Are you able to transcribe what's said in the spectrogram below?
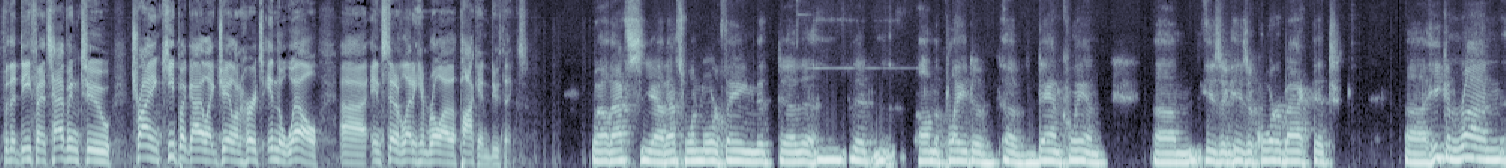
for the defense, having to try and keep a guy like Jalen Hurts in the well uh, instead of letting him roll out of the pocket and do things? Well, that's yeah, that's one more thing that uh, the, that on the plate of, of Dan Quinn um, is a is a quarterback that uh, he can run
